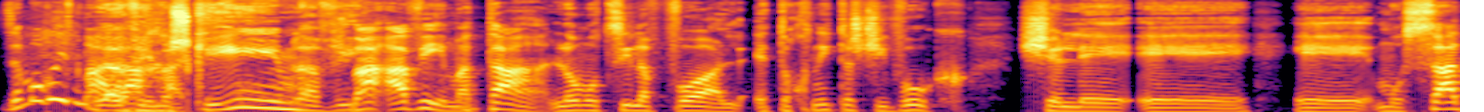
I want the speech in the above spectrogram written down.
זה מוריד מהלחץ. להביא משקיעים, להביא... מה, אבי, אם אתה לא מוציא לפועל את תוכנית השיווק של אה, אה, אה, מוסד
